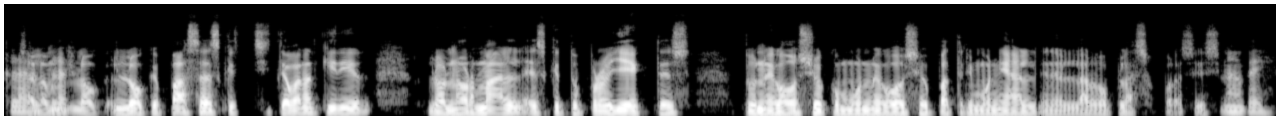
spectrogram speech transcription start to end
Claro, o sea, lo, lo, que pasa es que si te van a adquirir, lo normal es que tú proyectes tu negocio como un negocio patrimonial en el largo plazo, por así decirlo. Okay.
